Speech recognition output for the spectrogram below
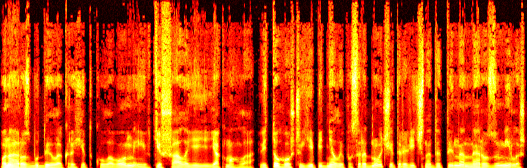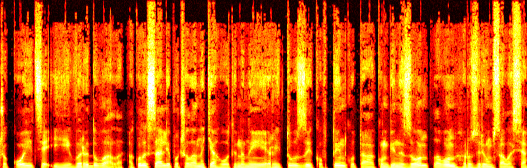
Вона розбудила крихітку лавон і втішала її як могла. Від того, що її підняли посеред ночі, трирічна дитина не розуміла, що коїться, і вирадувала. А коли Салі почала натягувати на неї рейтузи, ковтинку та комбінезон, лавон розрюмсалася.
